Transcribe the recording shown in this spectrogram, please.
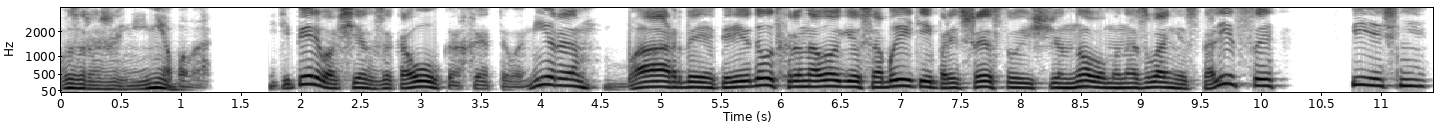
возражений не было. И теперь во всех закоулках этого мира барды переведут хронологию событий, предшествующую новому названию столицы, в песни,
